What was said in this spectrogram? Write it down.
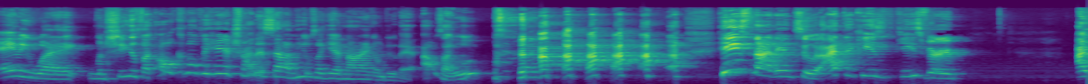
Anyway, when she was like, "Oh, come over here, try this out," and he was like, "Yeah, no, I ain't gonna do that." I was like, "Ooh." he's not into it. I think he's he's very. I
